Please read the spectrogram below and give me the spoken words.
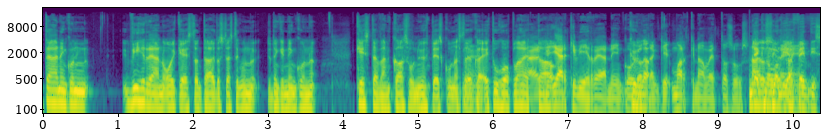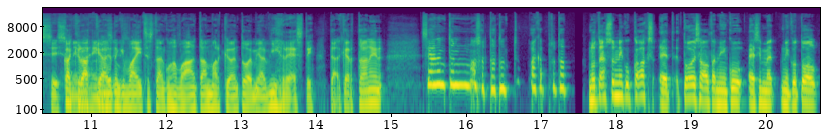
tämä niin kuin vihreän oikeiston tajutus tästä kun jotenkin niin kuin kestävän kasvun yhteiskunnasta, joka ei tuhoa planeettaa. Järkivihreä niin kuin Kyllä. jotenkin markkinavetoisuus. Teknologia Niin. fetissis. Kaikki niin ratkeaa jotenkin vain itsestään, kunhan vaan annetaan markkinoiden toimia vihreästi tällä kertaa, niin sehän nyt on osoittautunut aika tota, No tässä on niinku kaksi, että toisaalta niinku esimerkiksi niinku tuolla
